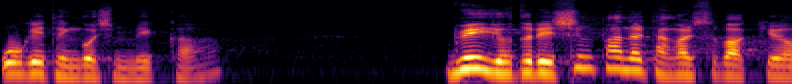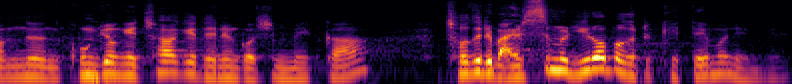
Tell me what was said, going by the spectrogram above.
오게 된 것입니까? 왜 저들이 심판을 당할 수밖에 없는 공경에 처하게 되는 것입니까? 저들이 말씀을 잃어버렸기 때문입니다.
